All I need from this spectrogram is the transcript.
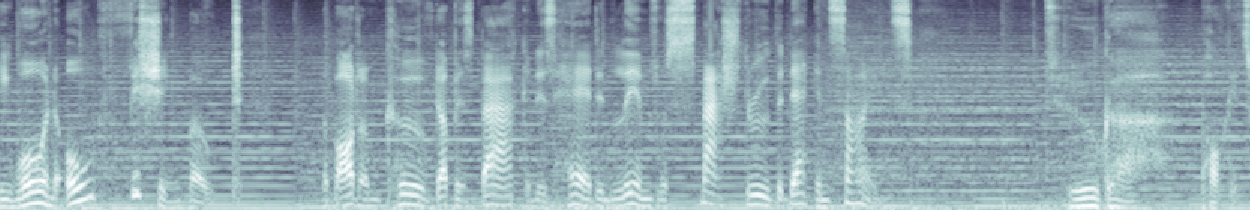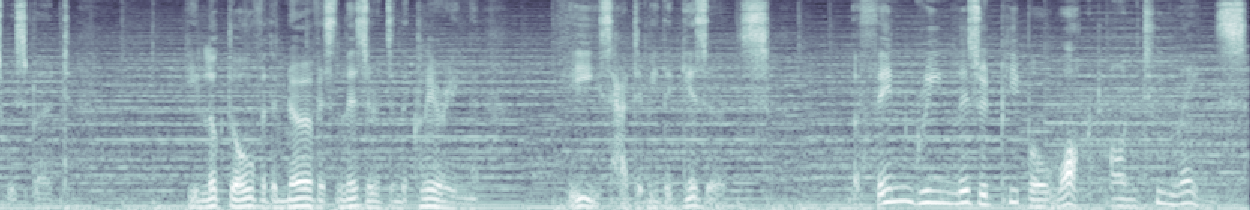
he wore an old fishing boat. The bottom curved up his back, and his head and limbs were smashed through the deck and sides. Tuga, Pockets whispered. He looked over the nervous lizards in the clearing. These had to be the gizzards. The thin green lizard people walked on two legs.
